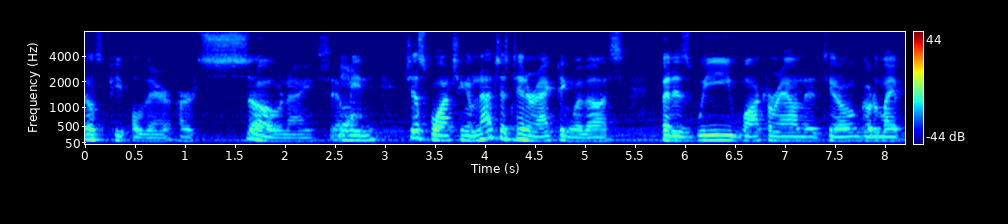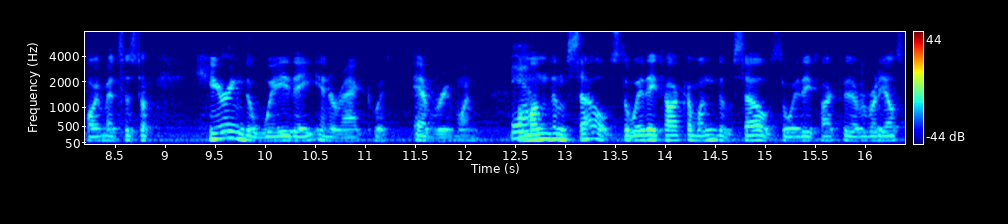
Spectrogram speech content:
Those people there are so nice. I Yeah. mean, just watching them, not just interacting with us, but as we walk around and you know go to my appointments and stuff, hearing the way they interact with everyone Yeah. among themselves, the way they talk among themselves, the way they talk to everybody else.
